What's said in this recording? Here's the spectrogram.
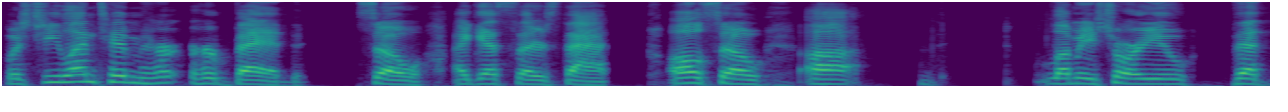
but she lent him her, her bed. So I guess there's that. Also, uh, let me assure you that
